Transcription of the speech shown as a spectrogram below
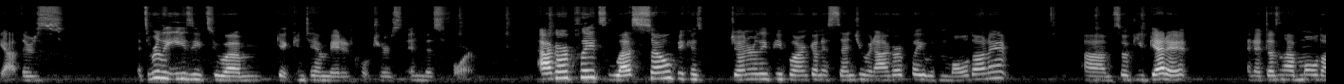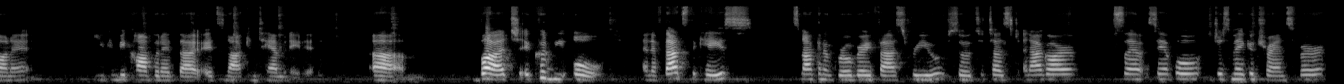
yeah, there's it's really easy to um, get contaminated cultures in this form. Agar plates, less so, because generally people aren't going to send you an agar plate with mold on it. Um, so if you get it and it doesn't have mold on it, you can be confident that it's not contaminated. Um, but it could be old. And if that's the case, it's not going to grow very fast for you. So to test an agar sample, just make a transfer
